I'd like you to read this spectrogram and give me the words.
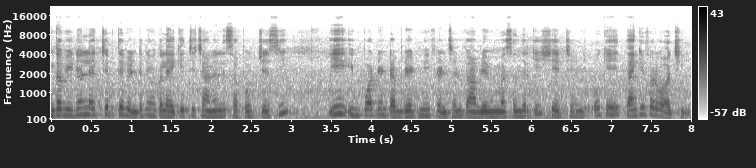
ఇంకా వీడియోని లైక్ చెప్తే వెంటనే ఒక లైక్ ఇచ్చి ఛానల్ని సపోర్ట్ చేసి ఈ ఇంపార్టెంట్ అప్డేట్ మీ ఫ్రెండ్స్ అండ్ ఫ్యామిలీ మెంబర్స్ అందరికీ షేర్ చేయండి. Okay thank you for watching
